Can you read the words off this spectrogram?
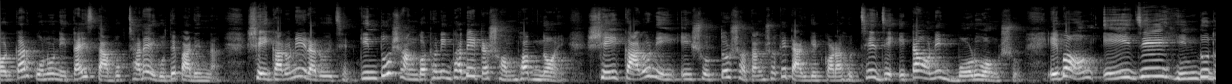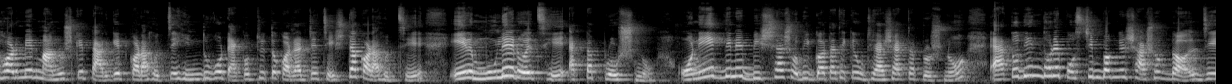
দরকার, কোনো নেতাই স্তাবক ছাড়া এগোতে পারেন না। সেই কারণে এরা রয়েছেন। কিন্তু সাংগঠনিকভাবে এটা সম্ভব নয়। সেই কারণেই এই সত্তর শতাংশকে টার্গেট করা হচ্ছে যে এটা অনেক বড় অংশ। এবং এই যে হিন্দু ধর্মের মানুষকে টার্গেট করা হচ্ছে, হিন্দু ভোট একত্রিত করার যে চেষ্টা করা হচ্ছে, এর মূলে রয়েছে একটা প্রশ্ন। অনেক দিনের বিশ্বাস, অভিজ্ঞতা থেকে উঠে আসা একটা প্রশ্ন, এতদিন ধরে পশ্চিমবঙ্গের শাসক দল যে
